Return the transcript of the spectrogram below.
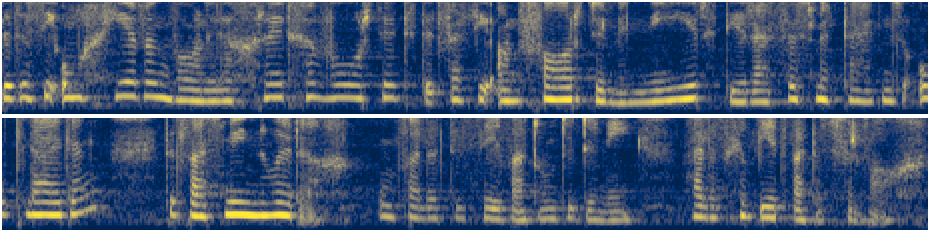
dit is die omgewing waarin hulle groot geword het. Dit was die aanvaarde manier, die rasisme tydens opleiding. Dit was nie nodig om vir hulle te sê wat om te doen nie. Hulle het geweet wat is verwag.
